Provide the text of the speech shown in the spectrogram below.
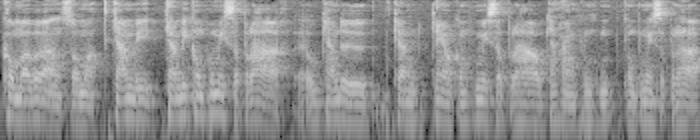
komma överens om att kan vi, kan vi kompromissa på det här och kan, du, kan, kan jag kompromissa på det här och kan han kompromissa på det här.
